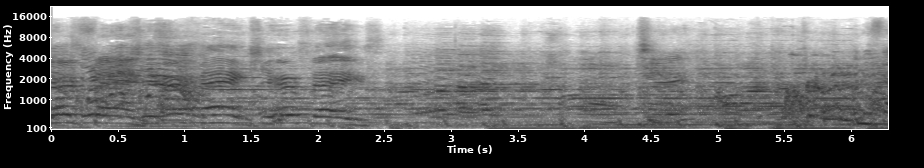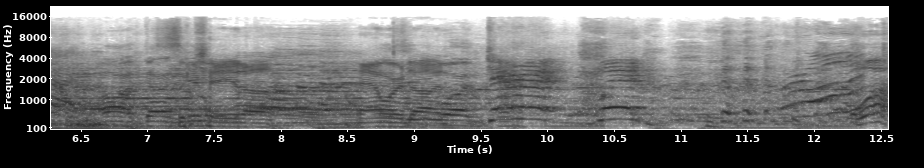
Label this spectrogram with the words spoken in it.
bird fangs. She heard fangs. She heard fangs. Cheater. What is that? Oh, that's Cicada. And we're done. One. Carrot! Win! What?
